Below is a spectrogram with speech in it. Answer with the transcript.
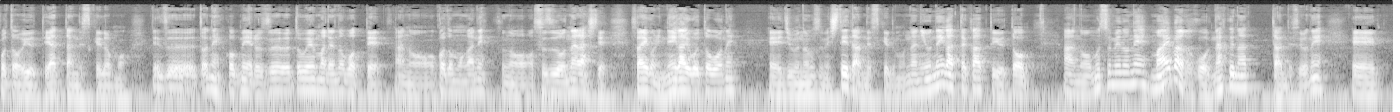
ことを言ってやったんですけども。で、ずっとね、こう迷路ずっと上まで登って、あの、子供がね、その鈴を鳴らして、最後に願い事をね、えー自分の娘してたんですけども、何を願ったかっていうと、あの、娘のね、前歯がこうなくなったんですよね。えー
